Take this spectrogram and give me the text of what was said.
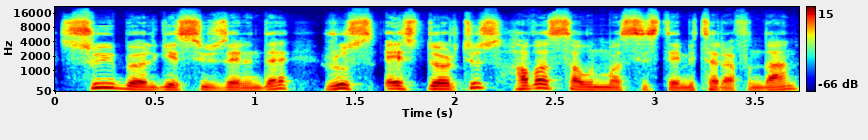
Sui bölgesi üzerinde Rus S-400 hava savunma sistemi tarafından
